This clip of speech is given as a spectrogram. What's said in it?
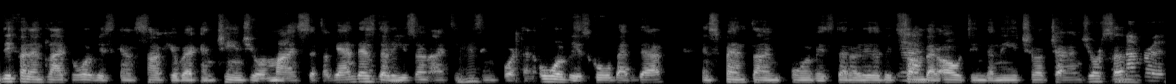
different life always can suck you back and change your mindset again. That's the reason I think mm-hmm. it's important. Always go back there and spend time always there a little bit yeah. somewhere out in the nature, challenge yourself. Remember it.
